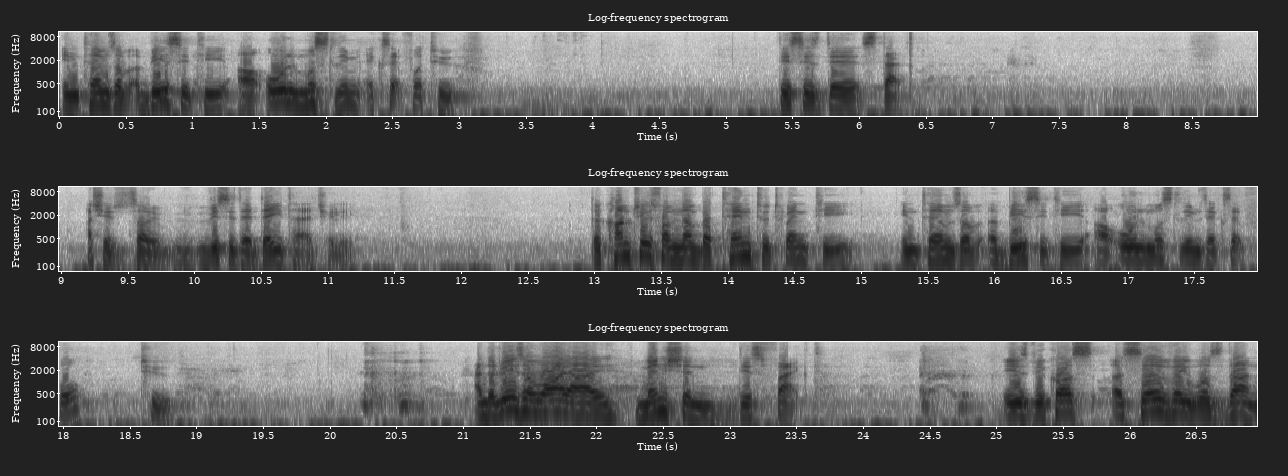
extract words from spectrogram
in terms of obesity are all muslim except for two. This is the stat actually sorry the data actually. The countries from number 10 to 20 in terms of obesity are all muslims except for two. And the reason why i mention this fact is because a survey was done.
